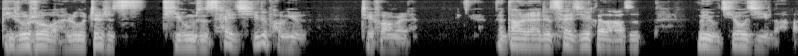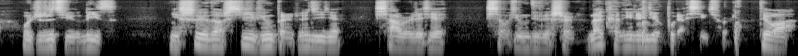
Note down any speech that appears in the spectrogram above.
比如说吧，如果真是提供是蔡奇的朋友这方面的，那当然这蔡奇和他是没有交集了。我只是举个例子，你涉及到习近平本身这些下边这些小兄弟的事儿，那肯定人家不感兴趣了，对吧？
